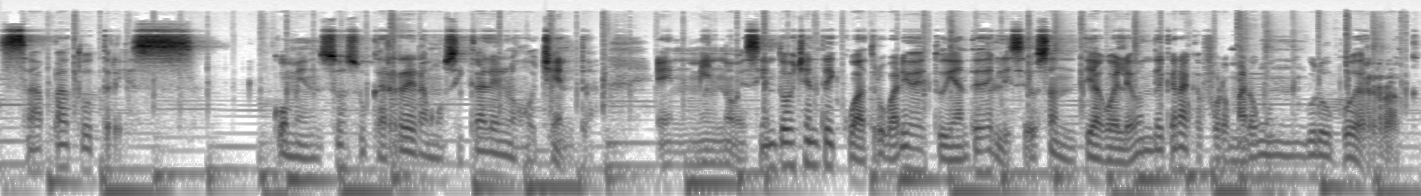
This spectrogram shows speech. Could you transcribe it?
Zapato 3 comenzó su carrera musical en los 80. En 1984, varios estudiantes del Liceo Santiago de León de Caracas formaron un grupo de rock.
